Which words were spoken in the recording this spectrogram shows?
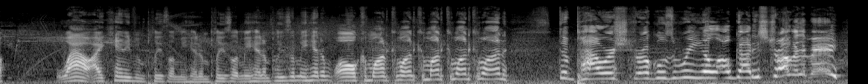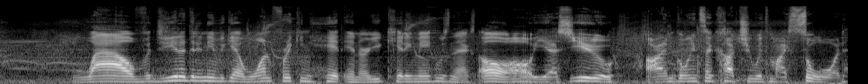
ow. Wow, I can't even. Please let me hit him. Please let me hit him. Please let me hit him. Oh, come on, come on, come on, come on, come on. The power struggle's real. Oh, God, he's stronger than me. Wow, Vegeta didn't even get one freaking hit in. Are you kidding me? Who's next? Oh, oh, yes, you. I'm going to cut you with my sword.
